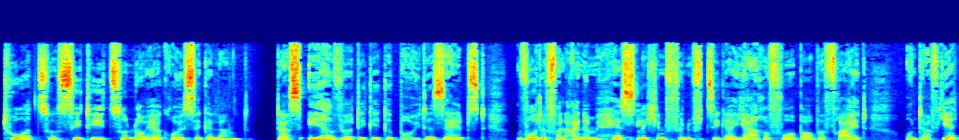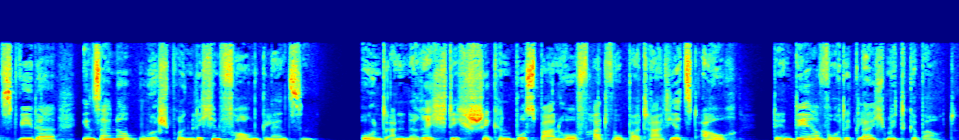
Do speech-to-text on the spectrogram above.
Tor zur City zu neuer Größe gelangt. Das ehrwürdige Gebäude selbst wurde von einem hässlichen 50er Jahre Vorbau befreit und darf jetzt wieder in seiner ursprünglichen Form glänzen. Und einen richtig schicken Busbahnhof hat Wuppertal jetzt auch, denn der wurde gleich mitgebaut.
